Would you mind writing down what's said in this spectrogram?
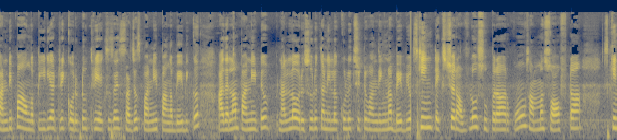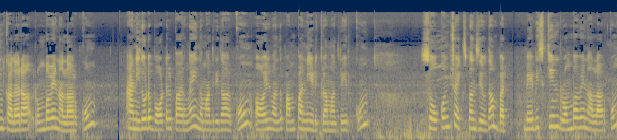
கண்டிப்பாக அவங்க பீடியாட்ரிக் ஒரு டூ த்ரீ எக்ஸசைஸ் சஜஸ்ட் பண்ணியிருப்பாங்க பேபிக்கு அதெல்லாம் பண்ணிவிட்டு நல்ல ஒரு சுடு தண்ணியில் குளிச்சுட்டு வந்தீங்கன்னா பேபியோ ஸ்கின் டெக்ஸ்சர் அவ்வளோ சூப்பராக இருக்கும். செம்ம சாஃப்டாக ஸ்கின் கலராக ரொம்பவே நல்லாயிருக்கும் அண்ட் இதோட பாட்டில் பாருங்கள் இந்த மாதிரி தான் இருக்கும். ஆயில் வந்து பம்ப் பண்ணி எடுக்கிற மாதிரி இருக்கும். ஸோ கொஞ்சம் எக்ஸ்பென்சிவ் தான் பட் பேபி ஸ்கின் ரொம்பவே நல்லாயிருக்கும்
